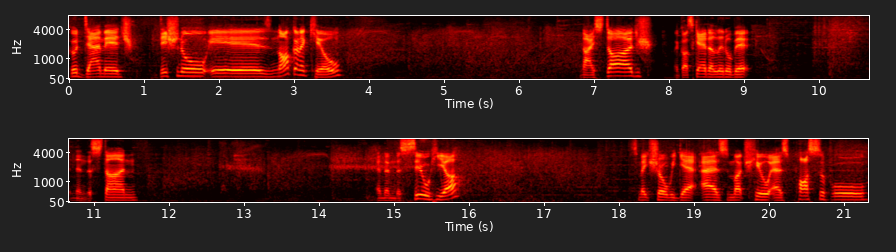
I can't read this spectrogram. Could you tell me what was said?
Good damage. Additional is not going to kill. Nice dodge. I got scared a little bit. And then the stun. And then the seal here. Let's make sure we get as much heal as possible.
